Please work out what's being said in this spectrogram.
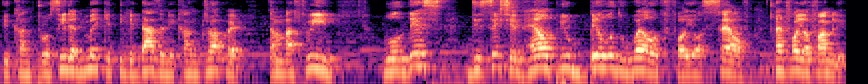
you can proceed and make it. If it doesn't, you can drop it. Number three, will this decision help you build wealth for yourself and for your family?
